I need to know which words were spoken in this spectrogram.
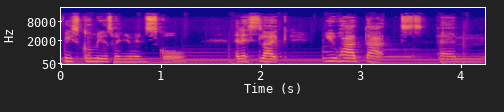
free school meals when you're in school, and it's like you had that um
